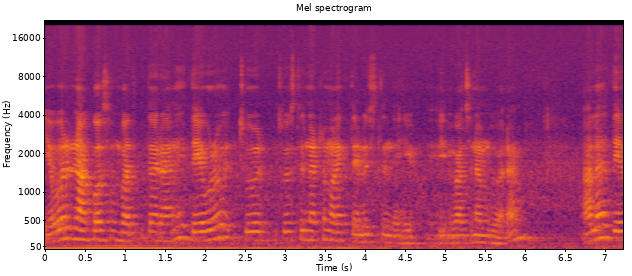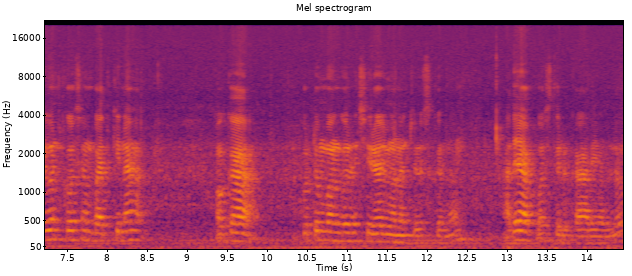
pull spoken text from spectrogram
ఎవరు నా కోసం బతుకుతారా అని దేవుడు చూ చూస్తున్నట్లు మనకు తెలుస్తుంది ఈ- వచనం ద్వారా. అలా దేవుని కోసం బతికిన ఒక కుటుంబం గురించి ఈరోజు మనం చూసుకుందాం. అదే అపోస్తుల కార్యంలో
